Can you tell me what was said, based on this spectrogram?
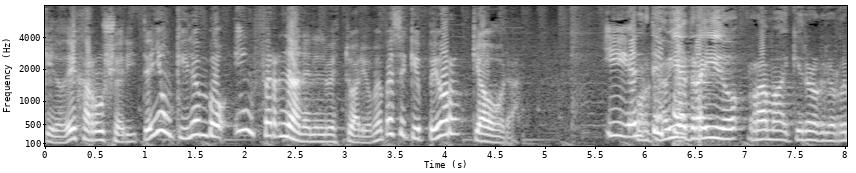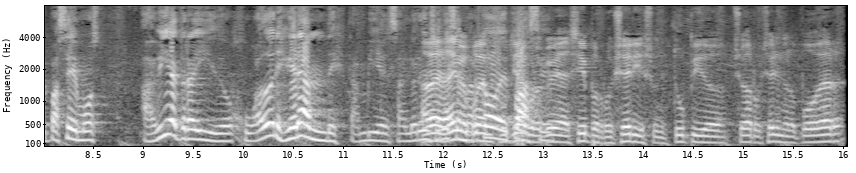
que lo deja Ruggeri, tenía un quilombo infernal en el vestuario. Me parece que peor que ahora. Y el Porque tipo- había traído, Rama, y quiero que lo repasemos, había traído jugadores grandes también, San A Lorenzo ver, en ese me mercado de putear por lo que voy a decir, pero Ruggeri es un estúpido. Yo a Ruggeri no lo puedo ver.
